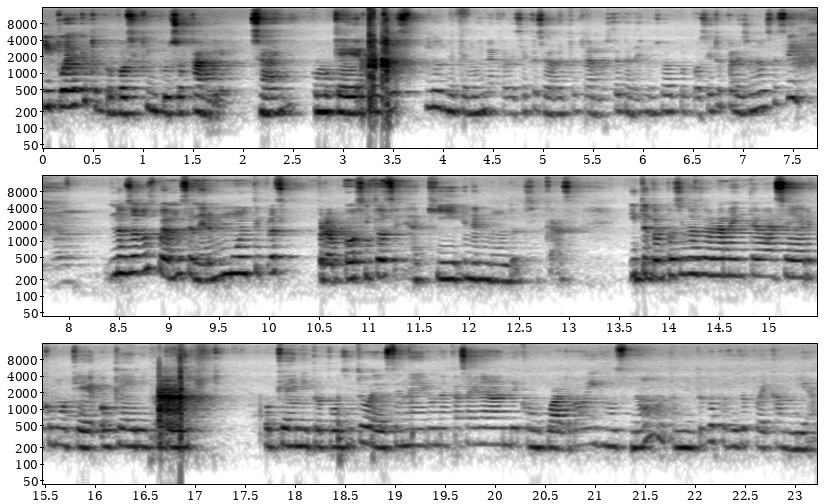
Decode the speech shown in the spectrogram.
Y puede que tu propósito incluso cambie, ¿saben? Como que a veces nos metemos en la cabeza que solamente tenemos que tener un solo propósito, pero eso no es así. Nosotros podemos tener múltiples propósitos aquí en el mundo, chicas. Y tu propósito solamente va a ser como que, ok, mi propósito ok, mi propósito es tener una casa grande con cuatro hijos, no, también tu propósito puede cambiar.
